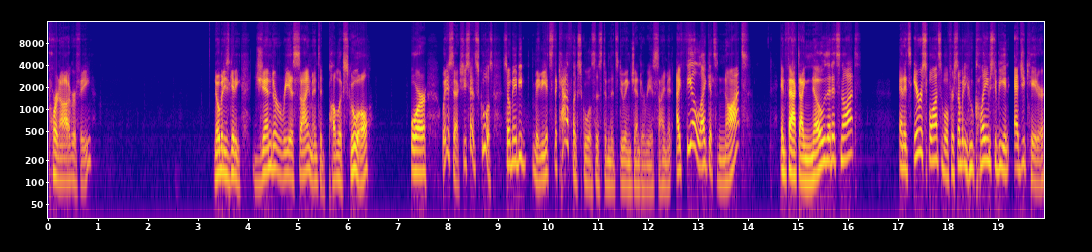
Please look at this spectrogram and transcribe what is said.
pornography. Nobody's getting gender reassignment at public school. Or wait a sec, she said schools. So maybe maybe it's the Catholic school system that's doing gender reassignment. I feel like it's not. In fact, I know that it's not. And it's irresponsible for somebody who claims to be an educator,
